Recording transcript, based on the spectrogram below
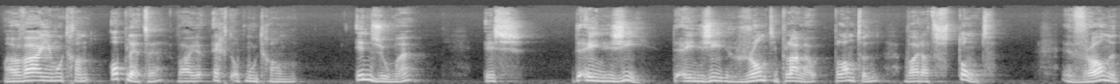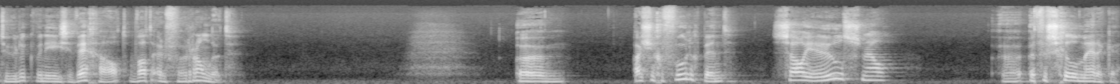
Maar waar je moet gaan opletten, waar je echt op moet gaan inzoomen, is de energie. De energie rond die planten waar dat stond. En vooral natuurlijk wanneer je ze weghaalt, wat er verandert. Um, als je gevoelig bent, zal je heel snel uh, het verschil merken.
